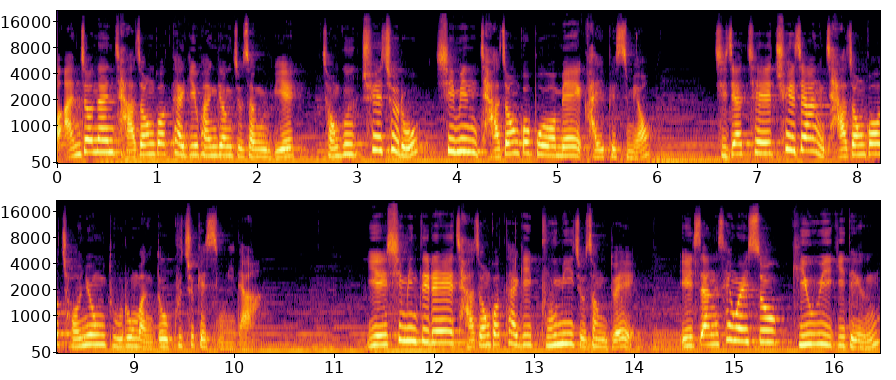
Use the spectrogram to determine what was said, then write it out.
안전한 자전거 타기 환경 조성을 위해 전국 최초로 시민 자전거 보험에 가입했으며 지자체 최장 자전거 전용 도로망도 구축했습니다. 이에 시민들의 자전거 타기 붐이 조성돼 일상생활 속 기후위기 대응,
